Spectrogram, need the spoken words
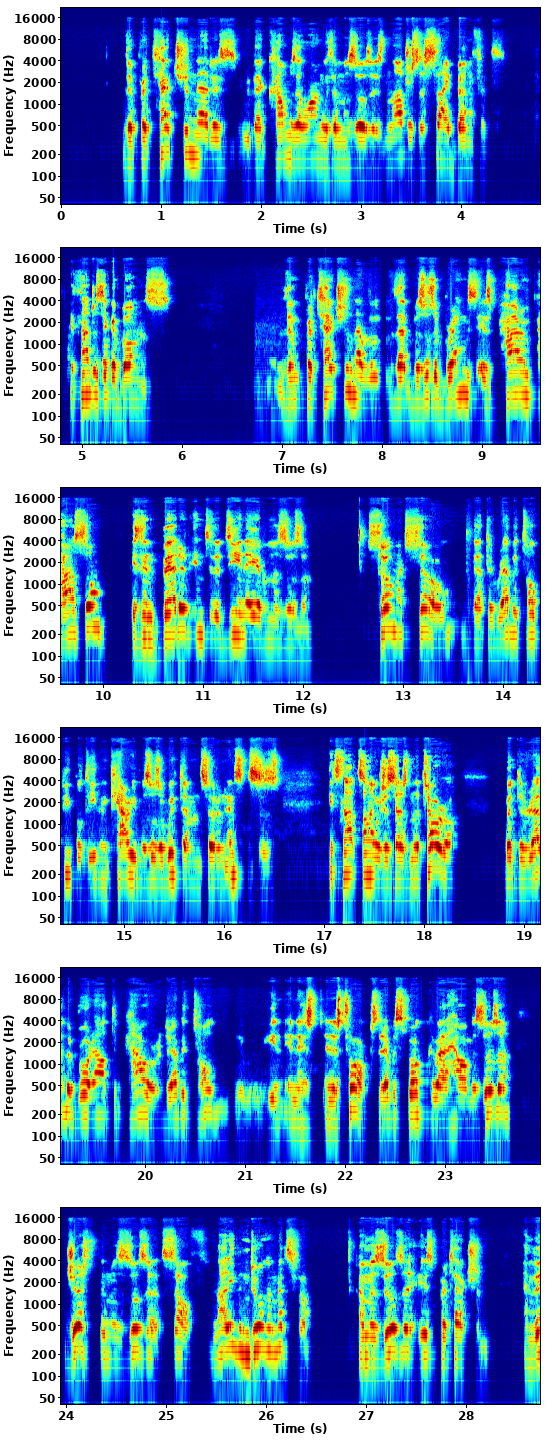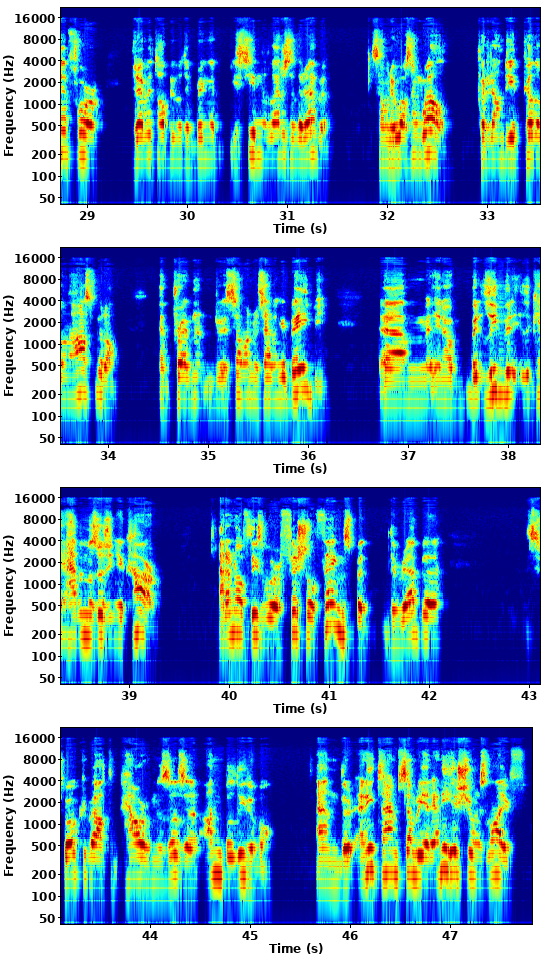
the protection that is that comes along with the mezuzah is not just a side benefit. It's not just like a bonus. The protection that that mezuzah brings is part and parcel, is embedded into the DNA of a mezuzah. So much so that the Rebbe told people to even carry mezuzah with them in certain instances. It's not something which it says in the Torah, but the Rebbe brought out the power. The Rebbe told in, in, his, in his talks, the Rebbe spoke about how a mezuzah just the mezuzah itself, not even doing a mitzvah. A mezuzah is protection. And therefore, the Rebbe told people to bring it, you see in the letters of the Rebbe, someone who wasn't well, put it under your pillow in the hospital, a pregnant, someone who's having a baby, um, you know, but leave it, have a mezuzah in your car. I don't know if these were official things, but the Rebbe spoke about the power of mezuzah, unbelievable. And there, anytime somebody had any issue in his life,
